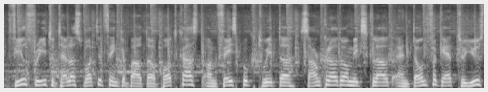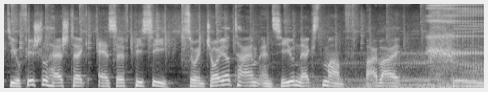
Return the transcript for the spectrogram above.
Feel free to tell us what you think about our podcast on Facebook, Twitter, SoundCloud, or Mixcloud, and don't forget to use the official hashtag SFPC. So enjoy your time and see you next month. Bye bye.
